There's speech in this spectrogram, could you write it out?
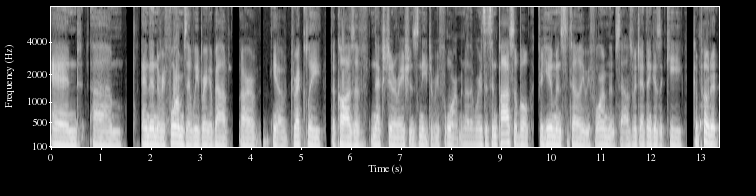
and um, and then the reforms that we bring about are you know directly the cause of next generations need to reform. In other words it's impossible for humans to totally reform themselves which i think is a key component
